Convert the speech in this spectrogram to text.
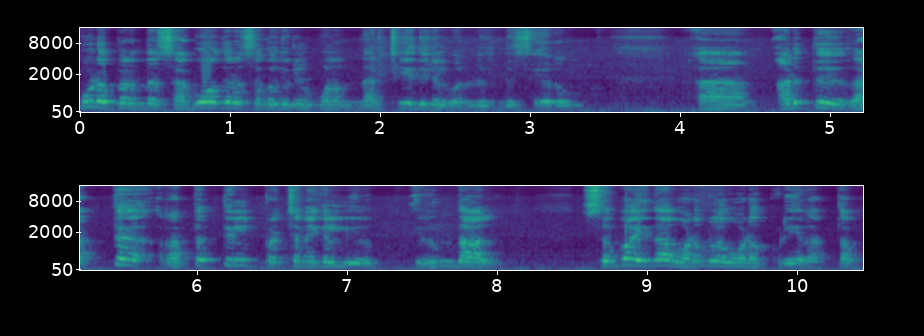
கூட பிறந்த சகோதர சகோதரிகள் மூலம் நற்செய்திகள் வந்து சேரும். அடுத்து ரத்த ரத்தத்தில் பிரச்சனைகள் இரு இருந்தால் செவ்வாய் தான் உடம்புல ஓடக்கூடிய ரத்தம்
